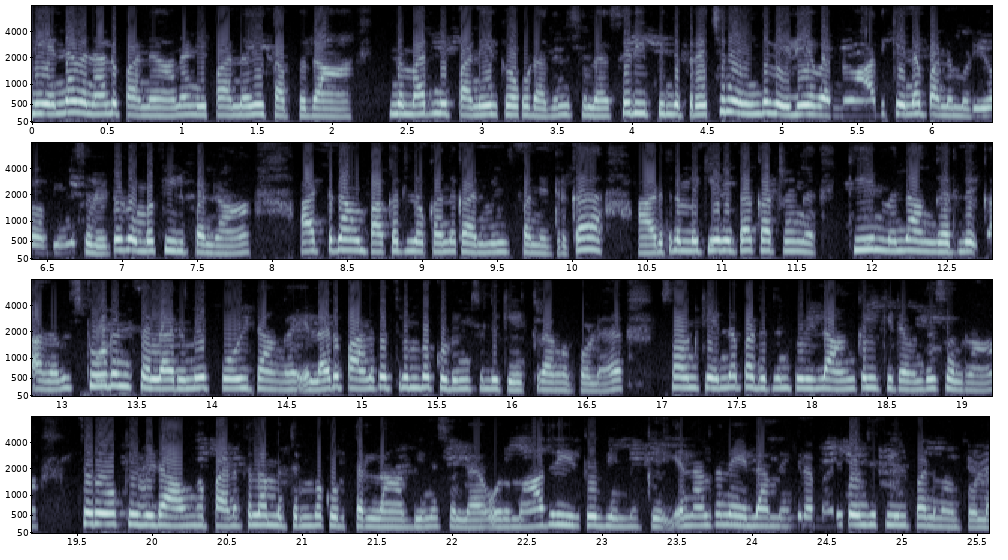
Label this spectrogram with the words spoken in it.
நீ என்ன வேணாலும் பண்ணு. ஆனா நீ பண்ணது தப்பு தான். இந்த மாதிரி நீ பண்ணியிருக்க கூடாதுன்னு சொல்ல. சரி இப்போ இந்த பிரச்சனை இருந்து வெளியே வரணும். அதுக்கு என்ன பண்ண முடியும்? அப்படின்னு சொல்லிட்டு ரொம்ப ஃபீல் பண்றான். அடுத்தது அவன் பக்கத்துல உட்காந்து கன்வின்ஸ் பண்ணிட்டு இருக்க. அடுத்து நம்ம கீழே தான் காட்டுறாங்க. கீன் வந்து அங்க இருந்து அதாவது ஸ்டூடெண்ட்ஸ் எல்லாருமே போயிட்டாங்க. எல்லாரும் பணத்தை திரும்ப கொடுன்னு சொல்லி கேட்கறாங்க போல. ஸோ அவனுக்கு என்ன பண்ணுறதுன்னு புரியல. அங்கிள் கிட்ட வந்து சொல்கிறான் சரி ஓகே விட அவங்க பணத்தை நம்ம திரும்ப கொடுத்துடலாம் அப்படின்னு சொல்ல. ஒரு மாதிரி இருக்கு விண்ணுக்கு. என்னால் தானே எல்லாமேங்கிற மாதிரி கொஞ்சம் ஃபீல் பண்ணுவான் போல.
